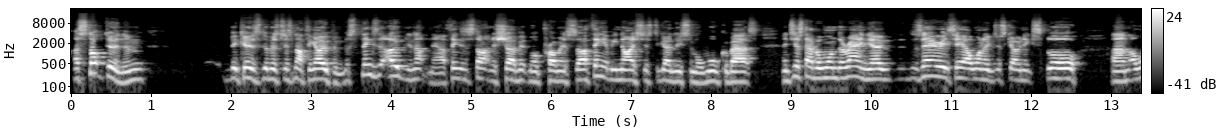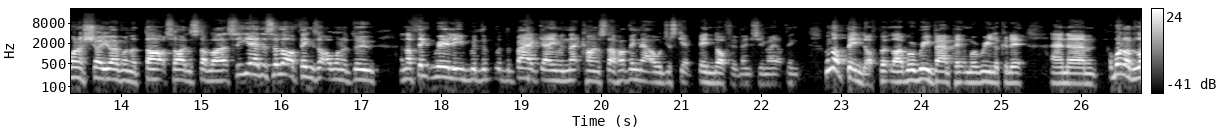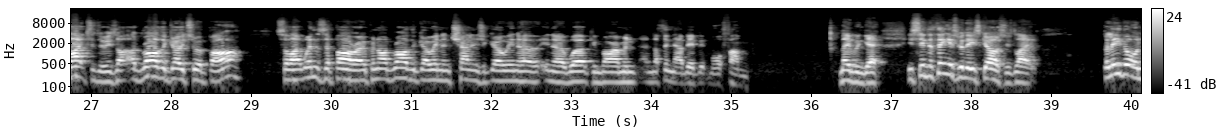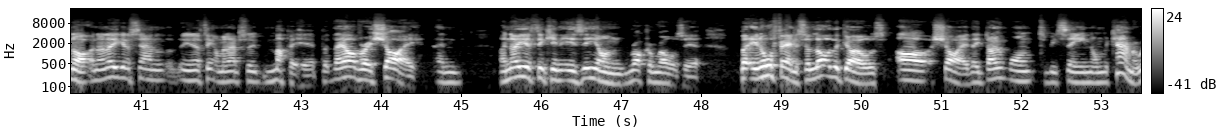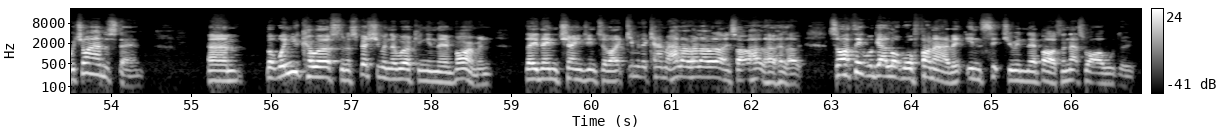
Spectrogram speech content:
I stopped doing them because there was just nothing open. But things are opening up now. Things are starting to show a bit more promise. So I think it'd be nice just to go and do some more walkabouts and just have a wander around. You know, there's areas here I want to just go and explore. Um, I want to show you over on the dark side and stuff like that. So yeah, there's a lot of things that I want to do and I think really with the with the bad game and that kind of stuff, I think that will just get binned off eventually, mate. I think well not binned off, but like we'll revamp it and we'll relook at it. And um, what I'd like to do is I'd rather go to a bar. So like when there's a bar open, I'd rather go in and challenge a girl in her in her work environment, and I think that'd be a bit more fun. Maybe we can get. You see, the thing is with these girls is like believe it or not, and I know you're going to sound, you know, think I'm an absolute muppet here, but they are very shy. And I know you're thinking, is he on rock and rolls here? But in all fairness, a lot of the girls are shy. They don't want to be seen on the camera, which I understand. Um, but when you coerce them, especially when they're working in their environment, they then change into like, give me the camera, hello, hello, hello. It's like, hello, hello. So I think we'll get a lot more fun out of it in situ in their bars, and that's what I will do.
